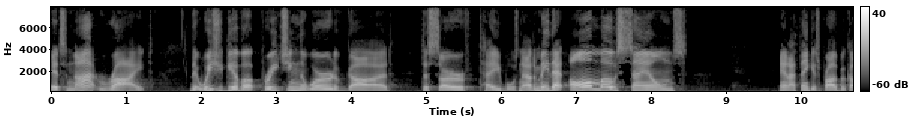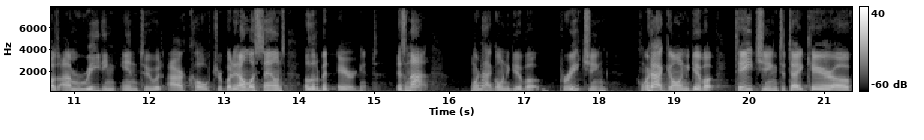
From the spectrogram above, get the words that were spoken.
It's not right that we should give up preaching the Word of God to serve tables. Now, to me, that almost sounds, and I think it's probably because I'm reading into it, our culture, but it almost sounds a little bit arrogant. It's not, we're not going to give up preaching. We're not going to give up teaching to take care of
